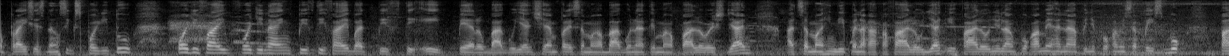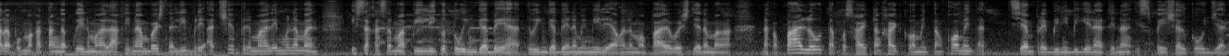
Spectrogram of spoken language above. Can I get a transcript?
mga prices ng 642, 45, 49, 55 at 58. Pero bago yan, syempre sa mga bago natin mga followers dyan at sa mga hindi pa nakaka-follow dyan, i-follow nyo lang po kami, hanapin nyo po kami sa Facebook para po makatanggap kayo ng mga lucky numbers na libre. At syempre, mali mo naman, isa ka sa mapili ko tuwing gabi ha. Tuwing gabi namimili ako ng mga followers dyan ng mga nakapollow, tapos heart ng heart, comment ng comment at syempre binibigyan natin ng special code dyan.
